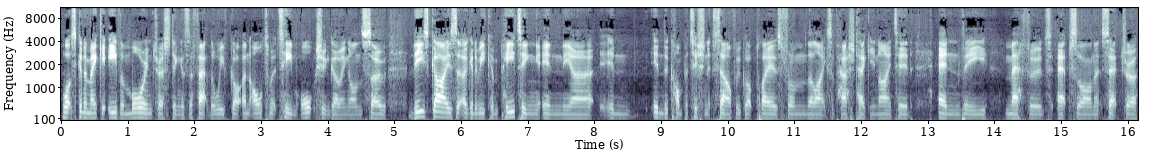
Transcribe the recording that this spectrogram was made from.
what's going to make it even more interesting is the fact that we've got an Ultimate Team auction going on. So these guys that are going to be competing in the uh, in in the competition itself, we've got players from the likes of Hashtag United, Envy, Method, Epsilon, etc.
